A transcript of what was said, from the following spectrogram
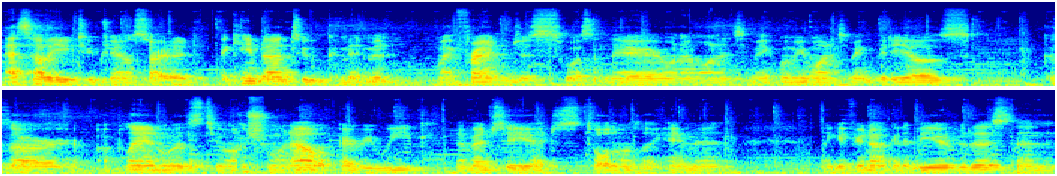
that's how the YouTube channel started. It came down to commitment. My friend just wasn't there when I wanted to make when we wanted to make videos because our, our plan was to push one out every week. And eventually I just told him, I was like, hey man, like if you're not gonna be here for this, then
